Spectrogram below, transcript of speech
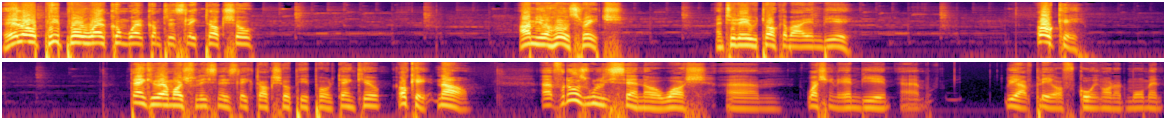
Hello, people. Welcome, welcome to the Slick Talk Show. I'm your host, Rich, and today we talk about NBA. Okay. Thank you very much for listening to Slick Talk Show, people. Thank you. Okay, now, uh, for those who listen or watch, um, watching the NBA, um, we have playoff going on at the moment,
